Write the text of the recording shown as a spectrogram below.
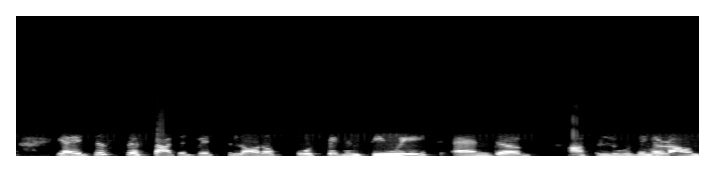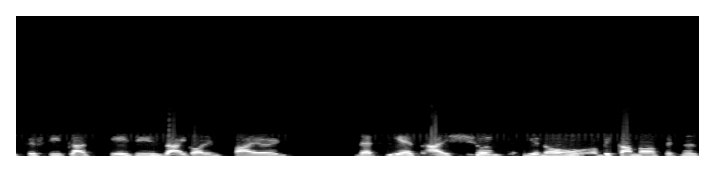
yeah, it just uh, started with a lot of post pregnancy weight. And uh, after losing around 50 plus kgs, I got inspired that yes, I should, you know, become a fitness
